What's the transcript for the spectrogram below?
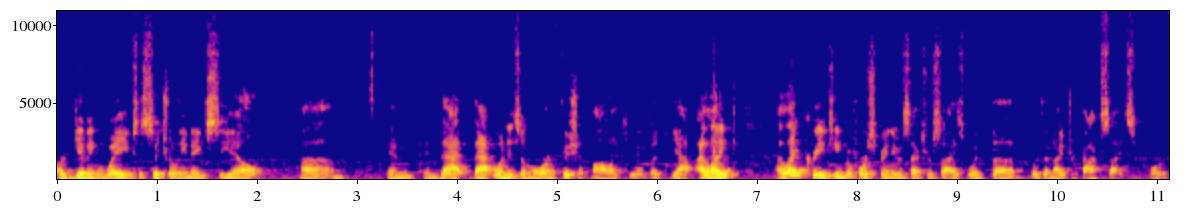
are giving way to citrulline HCl, um, and and that that one is a more efficient molecule. But yeah, I like I like creatine before strenuous exercise with uh, with a nitric oxide support.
